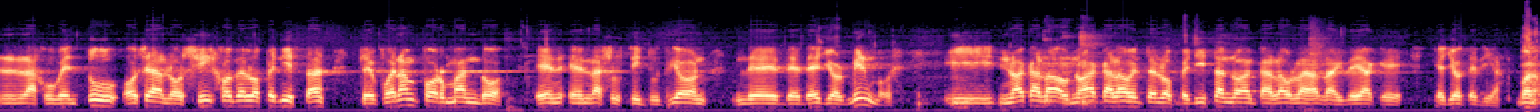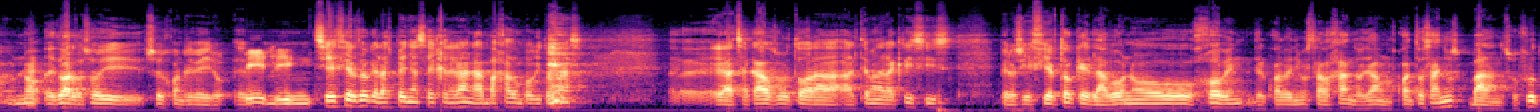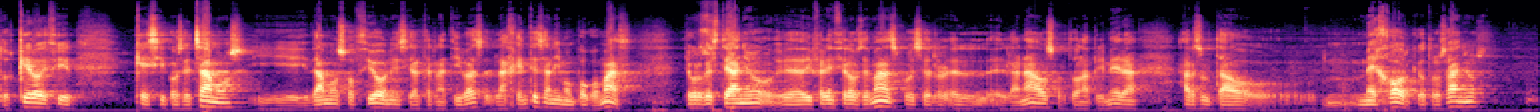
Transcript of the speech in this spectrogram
la juventud, o sea, los hijos de los peñistas, se fueran formando en, la sustitución de, ellos mismos. Y no ha calado, no ha calado entre los peñistas, no ha calado la, idea que, yo tenía. Bueno, no, Eduardo, soy, soy Juan Ribeiro. Sí, eh, sí. Mm, sí es cierto que las peñas en general han bajado un poquito más, eh, achacado sobre todo al tema de la crisis, pero sí es cierto que el abono joven, del cual venimos trabajando ya unos cuantos años, va dando sus frutos. Quiero decir que si cosechamos y damos opciones y alternativas, la gente se anima un poco más. Yo creo que este año, eh, a diferencia de los demás, pues el, ganado, sobre todo en la primera, ha resultado mejor que otros años.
